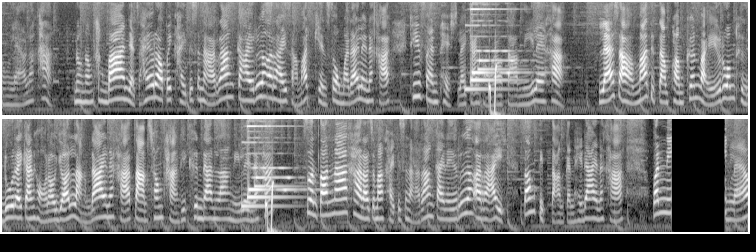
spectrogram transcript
ลงแล้วละค่ะ น้องๆทางบ้านอยากจะให้เราไปไขปริศนาร่างกายเรื่องอะไรสามารถเขียนส่งมาได้เลยนะคะ ที่แฟนเพจรายการของเราตามนี้เลยค่ะ และสามารถติดตามความเคลื่อนไหวรวมถึงดูรายการของเราย้อนหลังได้นะคะ ตามช่องทางที่ขึ้นด้านล่างนี้เลยนะคะ ส่วนตอนหน้าค่ะเราจะมาไขปริศนาร่างกายในเรื่องอะไร ต้องติดตามกันให้ได้นะคะ วันนี้แล้ว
